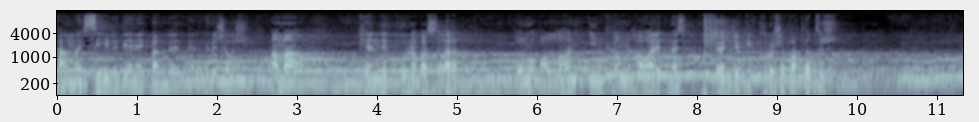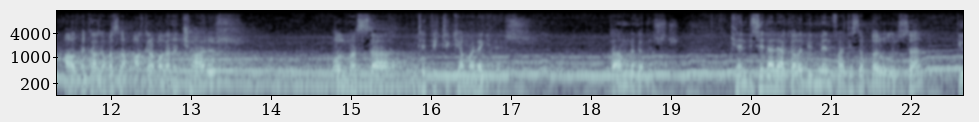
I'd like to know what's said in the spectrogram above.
Tamam mı? Sihirli değnek vardır elinde. Böyle çalışır. Ama kendi kuyruğuna bassalar onu Allah'ın intikamını havale etmez. Önce bir kroşe patlatır. Altına kalkamazsa akrabalarını çağırır. Olmazsa tetikçi Kemal'e gider. Tamam mı arkadaşlar? Kendisiyle alakalı bir menfaat hesapları olursa, bir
